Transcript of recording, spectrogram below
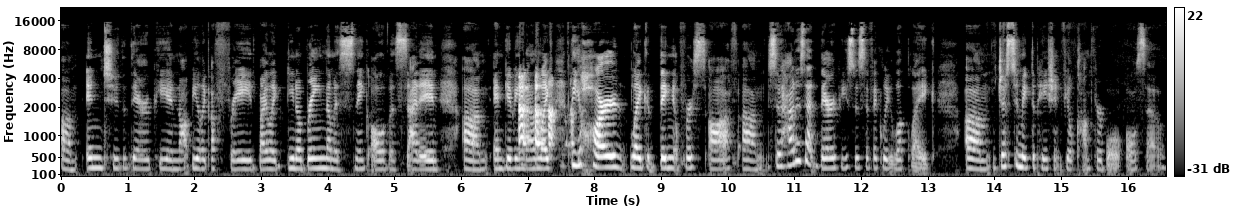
um, into the therapy and not be like afraid by like you know bringing them a snake all of a sudden um, and giving them like the hard like thing first off? Um, so how does that therapy specifically look like um, just to make the patient feel comfortable also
